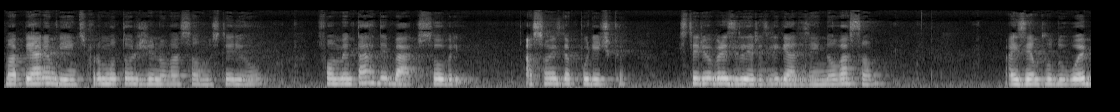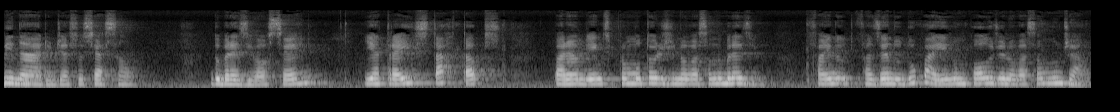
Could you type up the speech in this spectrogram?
mapear ambientes promotores de inovação no exterior, fomentar debates sobre ações da política exterior brasileiras ligadas à inovação, a exemplo do webinário de associação do Brasil ao CERN, e atrair startups para ambientes promotores de inovação no Brasil, fazendo do país um polo de inovação mundial,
